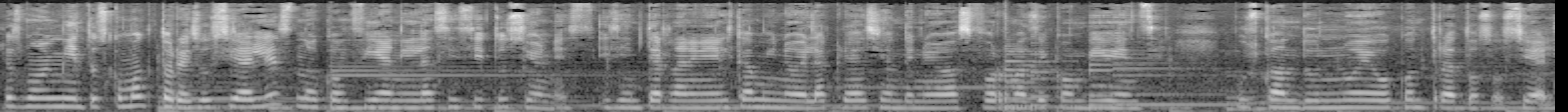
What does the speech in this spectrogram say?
los movimientos como actores sociales no confían en las instituciones y se internan en el camino de la creación de nuevas formas de convivencia, buscando un nuevo contrato social.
